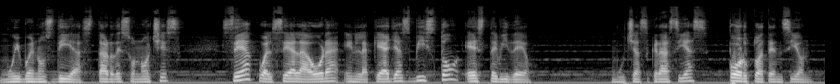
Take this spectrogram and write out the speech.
Muy buenos días, tardes o noches, sea cual sea la hora en la que hayas visto este video. Muchas gracias por tu atención.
